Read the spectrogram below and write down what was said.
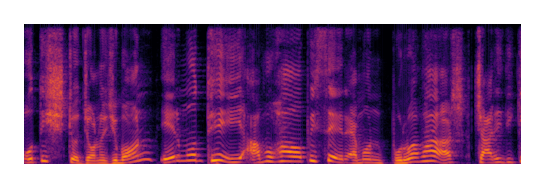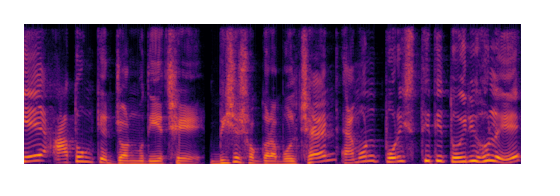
অতিষ্ঠ জনজীবন। এর মধ্যেই আবহাওয়া অফিসের এমন পূর্বাভাস চারিদিকে আতঙ্কের জন্ম দিয়েছে। বিশেষজ্ঞরা বলছেন, এমন পরিস্থিতি তৈরি হলে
